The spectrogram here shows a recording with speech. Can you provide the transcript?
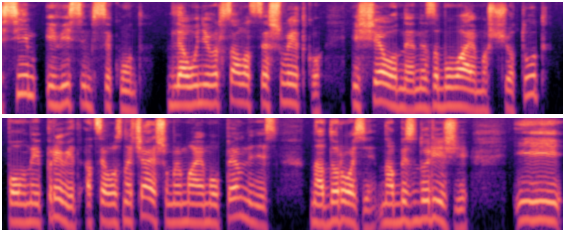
7,8 секунд. Для універсала це швидко. І ще одне: не забуваємо, що тут повний привід, а це означає, що ми маємо впевненість на дорозі, на бездоріжжі. І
